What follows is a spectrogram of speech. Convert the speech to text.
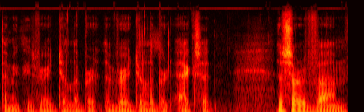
They make these very deliberate, the very deliberate exit. They're sort of um,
